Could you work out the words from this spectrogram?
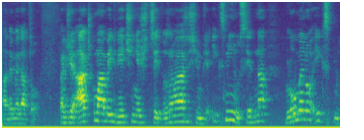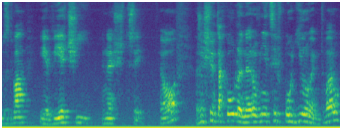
a jdeme na to. Takže Ačko má být větší než 3, to znamená řeším, že x minus 1 lomeno x plus 2 je větší než 3. Jo? Řeším takovouhle nerovnici v podílovém tvaru.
